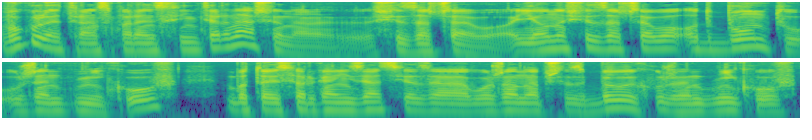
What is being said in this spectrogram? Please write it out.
w ogóle Transparency International się zaczęło. I ono się zaczęło od buntu urzędników, bo to jest organizacja założona przez byłych urzędników,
